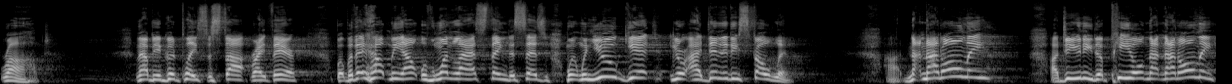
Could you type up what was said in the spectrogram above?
robbed. that'd be a good place to stop right there. But, but they help me out with one last thing that says when, when you get your identity stolen, uh, not, not only uh, do you need to appeal? Not, not only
